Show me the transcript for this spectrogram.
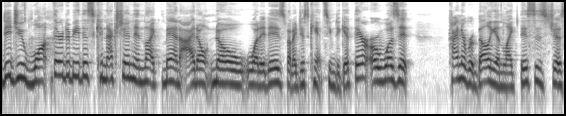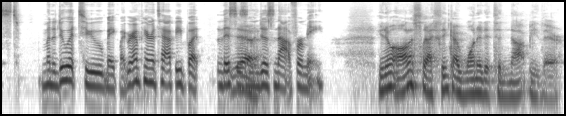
Did you want there to be this connection and like, man, I don't know what it is, but I just can't seem to get there? Or was it kind of rebellion? Like, this is just, I'm going to do it to make my grandparents happy, but this yeah. is just not for me. You know, honestly, I think I wanted it to not be there.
